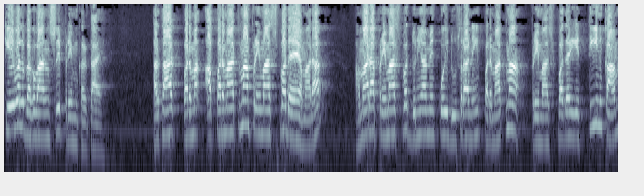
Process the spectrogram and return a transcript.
केवल भगवान से प्रेम करता है अर्थात परमा, परमात्मा प्रेमास्पद है हमारा। हमारा प्रेमास्पद दुनिया में कोई दूसरा नहीं परमात्मा प्रेमास्पद है। ये तीन काम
